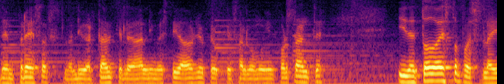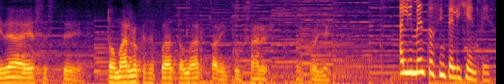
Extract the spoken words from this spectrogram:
de, empresas, la libertad que le da al investigador, yo creo que es algo muy importante. Y de todo esto, pues la idea es este, tomar lo que se pueda tomar para impulsar el proyecto. Alimentos inteligentes,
